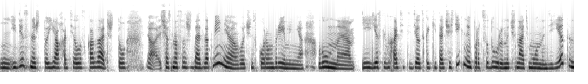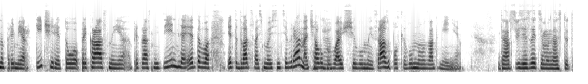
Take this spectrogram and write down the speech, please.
единственное, что я хотела сказать, что сейчас а, нас ожидает затмение в очень скором времени, лунное, и если вы хотите делать какие-то очистительные процедуры, начинать монодиеты, например, кичери, то прекрасный, прекрасный день для этого – это 28 сентября, начало uh-huh. убывающей луны, сразу после лунного затмения. Да, в связи с этим у нас тут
